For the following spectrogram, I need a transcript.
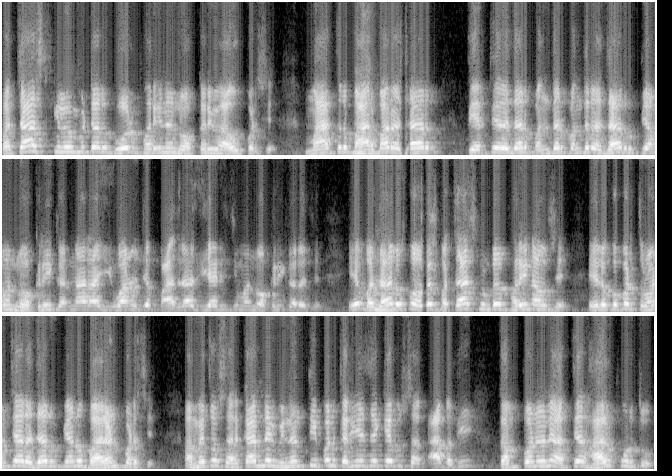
પચાસ કિલોમીટર ગોળ ફરીને નોકરીઓ આવવું પડશે. માત્ર બાર બાર હજાર તેર તેર હજાર પંદર પંદર હજાર રૂપિયામાં નોકરી કરનારા યુવાનો જે પાદરા જીઆઈડીસી માં નોકરી કરે છે એ બધા લોકો હવે પચાસ કિલોમીટર ફરીને આવશે. એ લોકો પર ત્રણ ચાર હજાર રૂપિયાનું ભારણ પડશે. અમે તો સરકારને વિનંતી પણ કરીએ છીએ કે આ બધી કંપનીઓને અત્યારે હાલ પૂરતું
